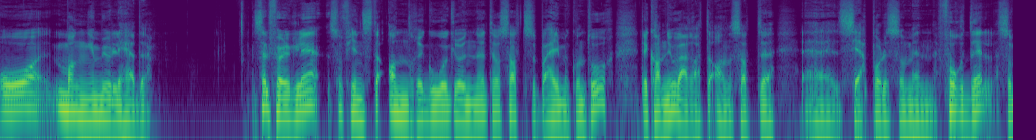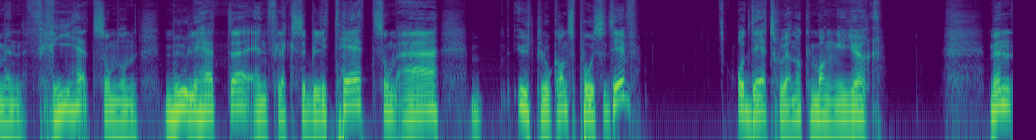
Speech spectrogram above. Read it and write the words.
og mange muligheter. Selvfølgelig så finnes det andre gode grunner til å satse på heimekontor. Det kan jo være at ansatte eh, ser på det som en fordel, som en frihet, som noen muligheter, en fleksibilitet som er utelukkende positiv, og det tror jeg nok mange gjør. Men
